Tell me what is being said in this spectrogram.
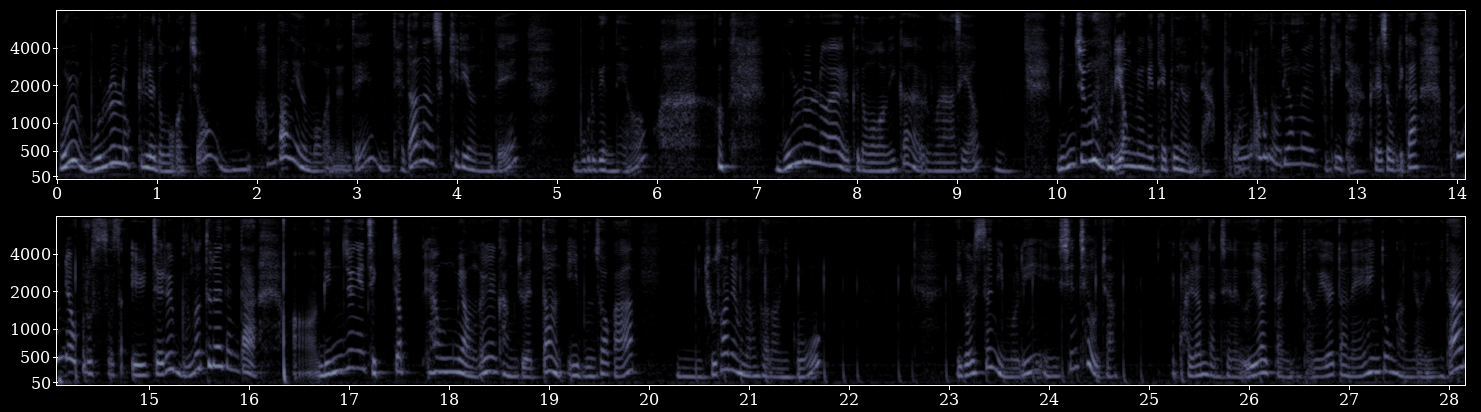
뭘, 뭘 눌렀길래 넘어갔죠? 음, 한 방에 넘어갔는데 뭐 대단한 스킬이었는데 모르겠네요. 뭘 눌러야 이렇게 넘어갑니까? 여러분 아세요? 음. 민중은 우리 혁명의 대본령이다. 폭력은 우리 혁명의 무기이다. 그래서 우리가 폭력으로서 일제를 무너뜨려야 된다. 어, 민중의 직접 혁명을 강조했던 이 문서가 음, 조선혁명선언이고 이걸 쓴 인물이 신채우죠. 관련 단체는 의열단입니다. 의열단의 행동 강령입니다.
